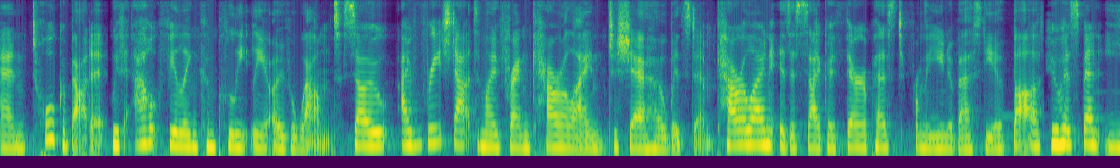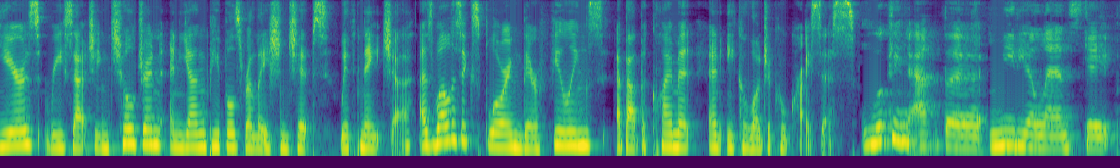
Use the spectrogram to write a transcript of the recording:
and talk about it without feeling completely overwhelmed. So I've reached out to my friend Caroline to share her wisdom. Caroline is a psychotherapist from the University of Bath who has spent years researching children and young people's relationships with nature, as well as exploring their feelings about the climate and ecological crisis. Looking at the media landscape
